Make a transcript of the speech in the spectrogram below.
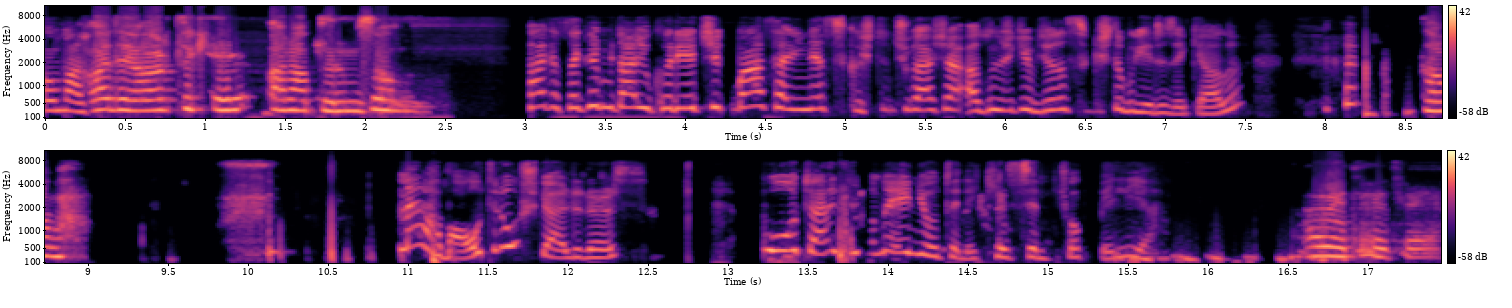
Olmaz. Hadi artık anahtarımızı alalım. Kanka sakın bir daha yukarıya çıkma. Sen yine sıkıştın. Çünkü arkadaşlar az önceki videoda sıkıştı bu geri zekalı. Tamam. Merhaba otele hoş geldiniz. Bu otel dünyanın en iyi oteli kesin. Çok belli ya. Evet evet evet.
